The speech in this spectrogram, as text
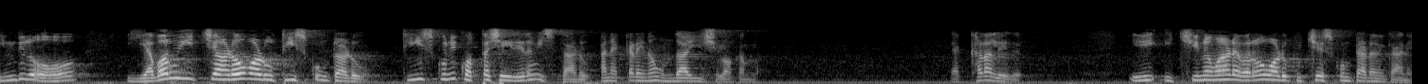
ఇందులో ఎవరు ఇచ్చాడో వాడు తీసుకుంటాడు. తీసుకుని కొత్త శరీరం ఇస్తాడు అని ఎక్కడైనా ఉందా ఈ శ్లోకంలో? ఎక్కడా లేదు. ఈ ఇచ్చినవాడెవరో వాడు పుచ్చేసుకుంటాడని కానీ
